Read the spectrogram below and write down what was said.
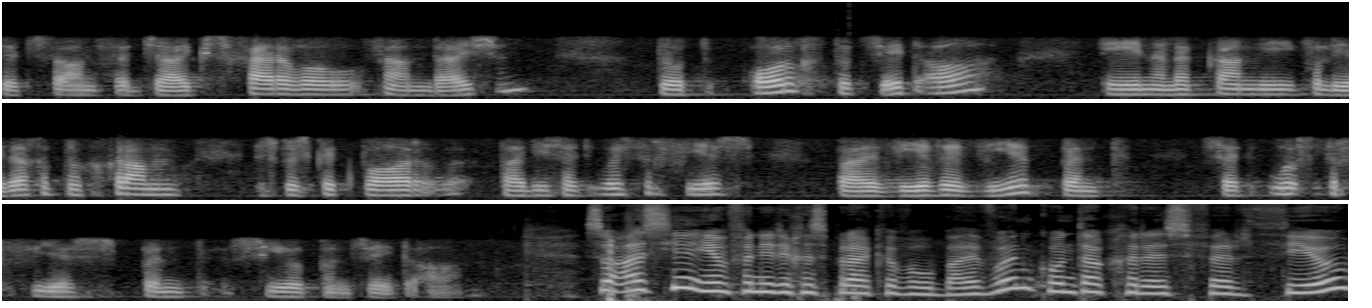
dit staan vir Jakes Gerwel Foundation. .org.za en hulle kan die volledige program is beskikbaar by die Suidoosterfees by www.suidoosterfees.co.za. So as jy een van hierdie gesprekke wil bywoon, kontak gerus vir Theo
